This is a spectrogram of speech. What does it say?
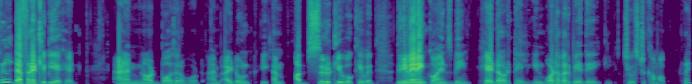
will definitely be a head and I'm not bothered about. I'm, I don't. I'm absolutely okay with the remaining coins being head or tail in whatever way they choose to come up. Right.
